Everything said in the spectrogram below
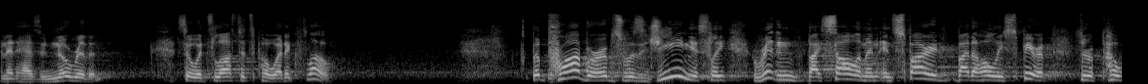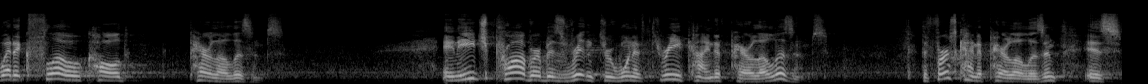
and it has no rhythm. So it's lost its poetic flow. But Proverbs was geniusly written by Solomon, inspired by the Holy Spirit through a poetic flow called parallelisms. And each proverb is written through one of three kind of parallelisms. The first kind of parallelism is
